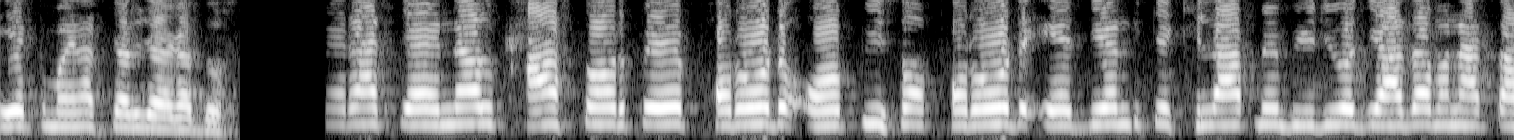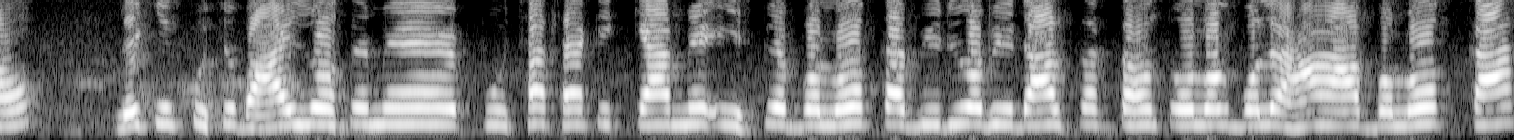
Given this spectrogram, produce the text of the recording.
एक महीना चल जाएगा दोस्तों। मेरा चैनल खास तौर पे फ्रॉड ऑफ़िस और फ्रॉड एजेंट के खिलाफ में वीडियो ज़्यादा बनाता हूँ। लेकिन कुछ भाई लोग से मैं पूछा था कि क्या मैं इस पे ब्लॉग का वीडियो भी डाल सकता हूँ? तो लोग बोले हाँ आप ब्लॉग का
